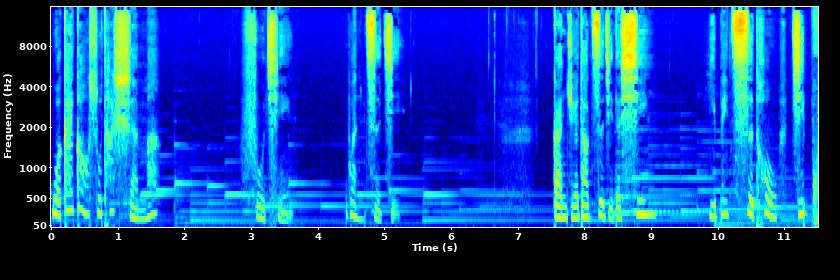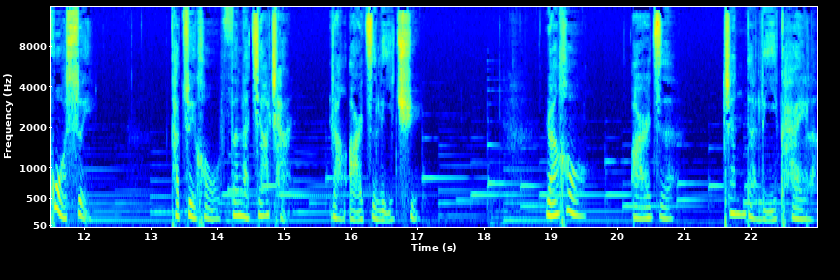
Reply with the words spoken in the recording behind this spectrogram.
我该告诉他什么？父亲问自己，感觉到自己的心已被刺透及破碎。他最后分了家产，让儿子离去。然后，儿子真的离开了。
